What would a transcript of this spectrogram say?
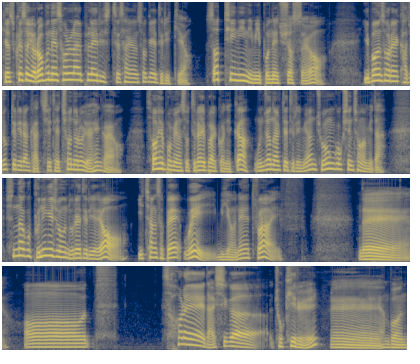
계속해서 여러분의 설날 플레이리스트 사연 소개해드릴게요. 서티니 님이 보내주셨어요. 이번 설에 가족들이랑 같이 대천으로 여행 가요. 서해 보면서 드라이브 할 거니까 운전할 때 들으면 좋은 곡 신청합니다. 신나고 분위기 좋은 노래들이에요. 이창섭의 Way, 미연의 Drive. 네, 어, 설에 날씨가 좋기를, 네, 한번,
